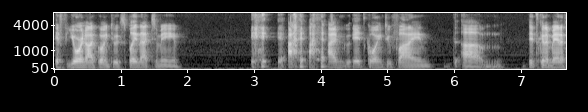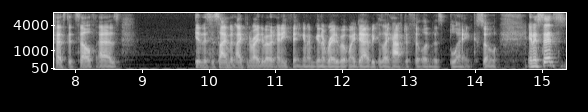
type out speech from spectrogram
if you're not going to explain that to me I, am it's going to find um, it's going to manifest itself as in this assignment I can write about anything and I'm going to write about my dad because I have to fill in this blank. So in a sense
